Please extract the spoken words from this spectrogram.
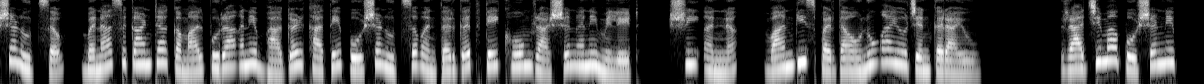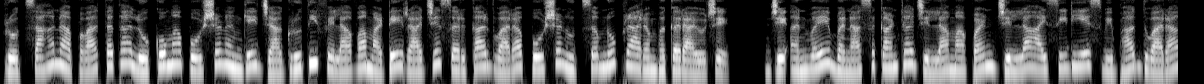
પોષણ ઉત્સવ, બનાસકાંઠા કમાલપુરા અને ભાગળ ખાતે પોષણ ઉત્સવ અંતર્ગત ટેક હોમ રાશન અને મિલેટ, શ્રી અન્ન, વાનગી સ્પર્ધાઓનું આયોજન કરાયું. રાજ્યમાં પોષણને પ્રોત્સાહન આપવા તથા લોકોમાં પોષણ અંગે જાગૃતિ ફેલાવવા માટે રાજ્ય સરકાર દ્વારા પોષણ ઉત્સવનો પ્રારંભ કરાયો છે, જે અન્વયે બનાસકાંઠા જિલ્લામાં પણ જિલ્લા આઈસીડીએસ વિભાગ દ્વારા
